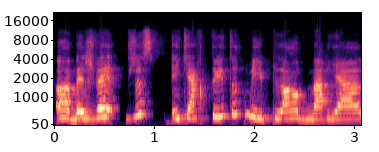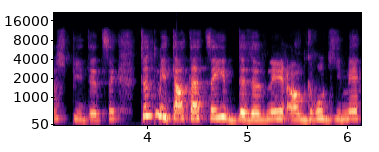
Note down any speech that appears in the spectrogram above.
ah, ben je vais juste écarter tous mes plans de mariage, puis de, tu sais, toutes mes tentatives de devenir en gros guillemets,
